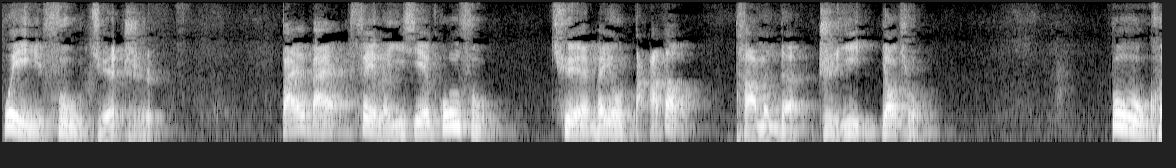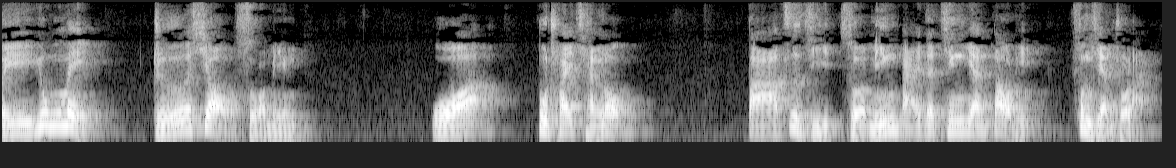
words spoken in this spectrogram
未复厥职，白白费了一些功夫，却没有达到他们的旨意要求。不魁庸媚，折效所明。我不揣浅陋。把自己所明白的经验道理奉献出来，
